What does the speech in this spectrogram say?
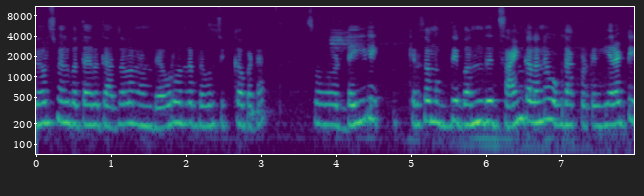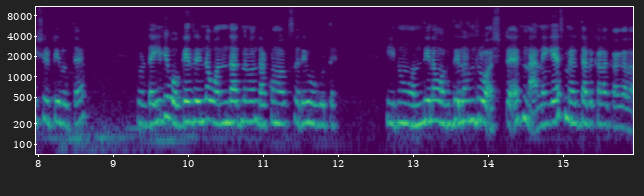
ಬೆವ್ರ ಸ್ಮೆಲ್ ಬರ್ತಾ ಇರುತ್ತೆ. ಅದರಲ್ಲೂ ನಾನು ಬೆವರು ಅಂದರೆ ಬೆವರು ಸಿಕ್ಕಾಪಟ್ಟೆ ಸೊ ಡೈಲಿ ಕೆಲಸ ಮುಗ್ದು ಬಂದು ಸಾಯಂಕಾಲನೇ ಒಗ್ದಾಕ್ಬಿಡ್ತೀನಿ ಎರಡು ಟೀ ಶರ್ಟ್ ಇರುತ್ತೆ. ಸೊ ಡೈಲಿ ಒಗೆಯೋದ್ರಿಂದ ಒಂದಾದ್ಮೇಲೆ ಒಂದು ಹಾಕೊಂಡು ಹೋಗಿ ಸರಿ ಹೋಗುತ್ತೆ. ಇದು ಒಂದಿನ ಒಗ್ದಿಲ್ಲ ಅಂದರೂ ಅಷ್ಟೇ. ನನಗೆ ಸ್ಮೆಲ್ ತಡ್ಕೊಳಕ್ಕಾಗಲ್ಲ.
